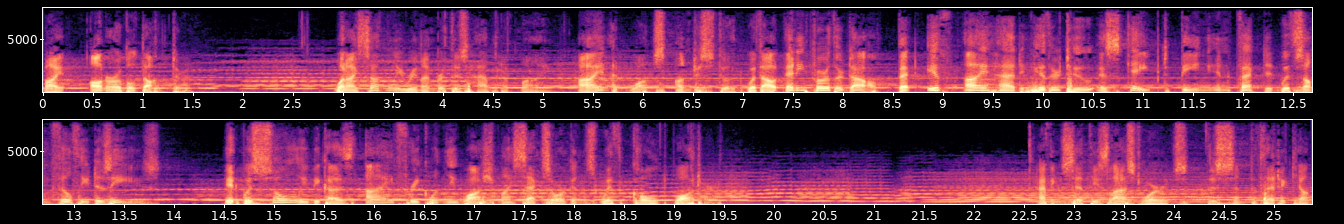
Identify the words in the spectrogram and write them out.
my honorable doctor, when I suddenly remembered this habit of mine, I at once understood without any further doubt that if I had hitherto escaped being infected with some filthy disease, it was solely because I frequently washed my sex organs with cold water. Having said these last words, this sympathetic young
